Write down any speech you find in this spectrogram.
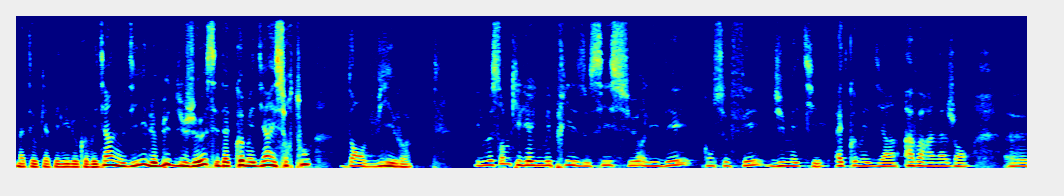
Matteo Capelli, le comédien, nous dit le but du jeu, c'est d'être comédien et surtout d'en vivre. Il me semble qu'il y a une méprise aussi sur l'idée qu'on se fait du métier. Être comédien, avoir un agent, euh,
